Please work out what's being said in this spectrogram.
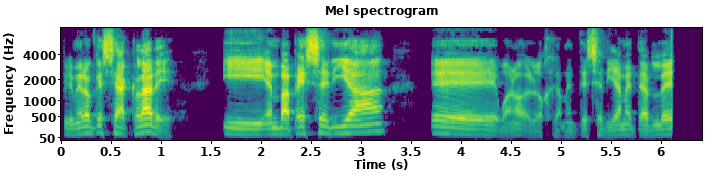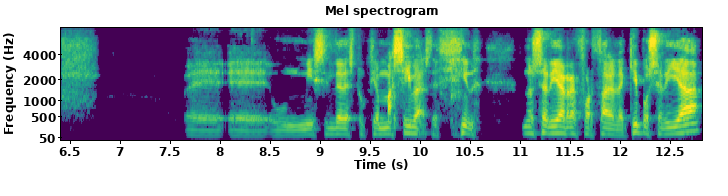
Primero que se aclare. Y Mbappé sería, eh, bueno, lógicamente sería meterle eh, un misil de destrucción masiva, es decir, no sería reforzar el equipo, sería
